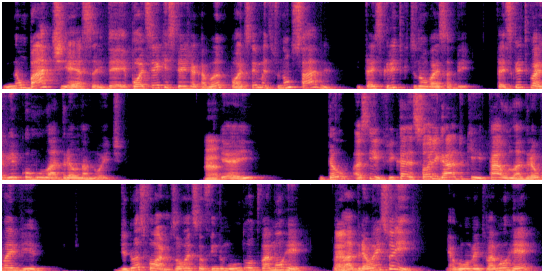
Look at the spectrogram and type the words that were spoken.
Não bate essa ideia. Pode ser que esteja acabando, pode ser, mas tu não sabe. E tá escrito que tu não vai saber. Tá escrito que vai vir como ladrão na noite. É. E aí. Então, assim, fica só ligado que, tá, o ladrão vai vir. De duas formas. Ou vai ser o fim do mundo, ou tu vai morrer. O É. ladrão é isso aí. Em algum momento vai morrer,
